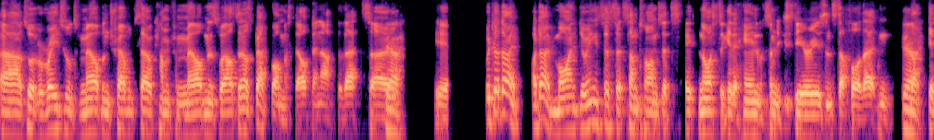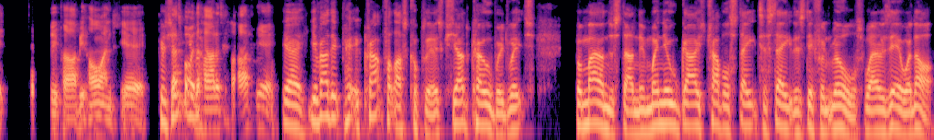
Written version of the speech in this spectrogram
uh, sort of a regional to Melbourne travel because they were coming from Melbourne as well. So I was back by myself then after that. So Yeah. yeah. Which I don't I don't mind doing. It's just that sometimes it's, it's nice to get a hand with some exteriors and stuff like that and Yeah. not get too far behind. Yeah. Because That's probably the hardest part. Yeah. Yeah, you've had it pretty crap for the last couple of years because you had COVID, which, from my understanding, when you guys travel state to state, there's different rules, whereas here we're not.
